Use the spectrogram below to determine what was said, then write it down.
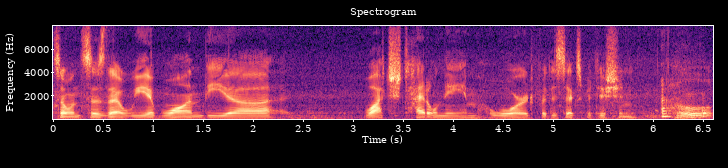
someone says that we have won the uh, Watch Title Name Award for this expedition, Oh,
